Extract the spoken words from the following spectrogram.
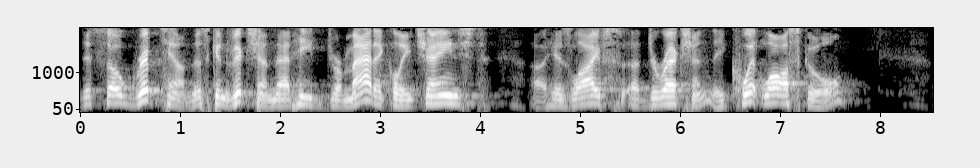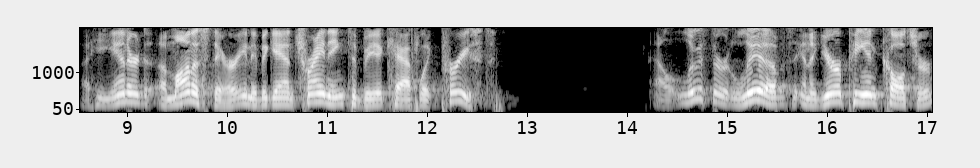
this so gripped him, this conviction, that he dramatically changed uh, his life's uh, direction. He quit law school. Uh, he entered a monastery and he began training to be a Catholic priest. Now, Luther lived in a European culture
